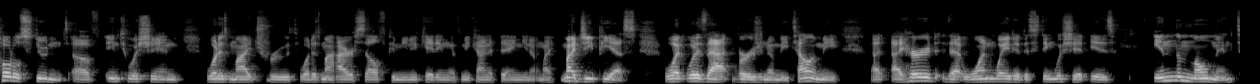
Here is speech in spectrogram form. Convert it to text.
total student of intuition. What is my truth? What is my higher self communicating with me? Kind of thing. You know, my my GPS. What what is that version of me telling me? I, I heard that one way to distinguish it is in the moment.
